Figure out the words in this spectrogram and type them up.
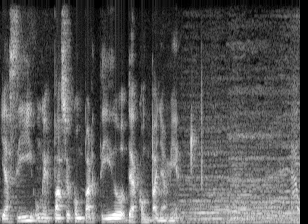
y así un espacio compartido de acompañamiento. Now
